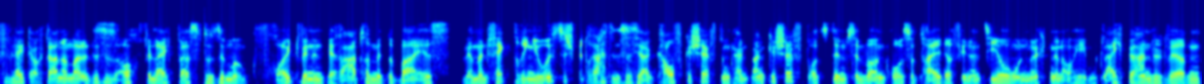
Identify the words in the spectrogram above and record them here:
vielleicht auch da nochmal, das ist auch vielleicht was, was immer freut, wenn ein Berater mit dabei ist. Wenn man Factoring juristisch betrachtet, ist es ja ein Kaufgeschäft und kein Bankgeschäft. Trotzdem sind wir ein großer Teil der Finanzierung und möchten dann auch eben gleich behandelt werden.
